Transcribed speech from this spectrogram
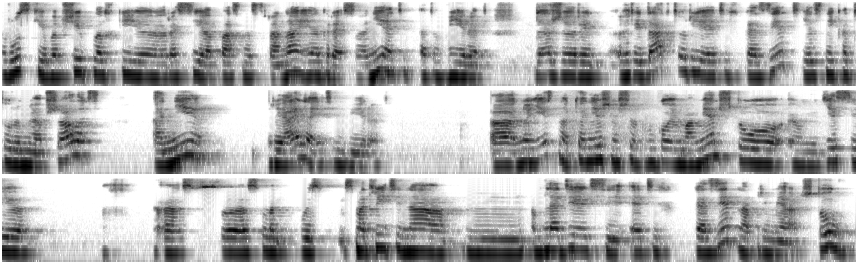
русские вообще плохие, Россия опасная страна и агрессор. Они эти- это верят. Даже ре- редакторы этих газет, я с некоторыми общалась, они реально этим верят. А, но есть, конечно, еще другой момент, что эм, если э, с- см- вы смотрите на м, владельцы этих газет, например, что,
